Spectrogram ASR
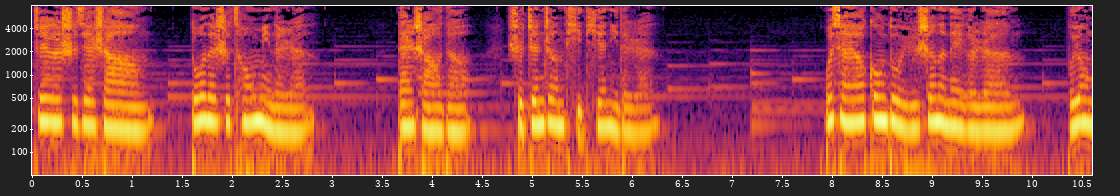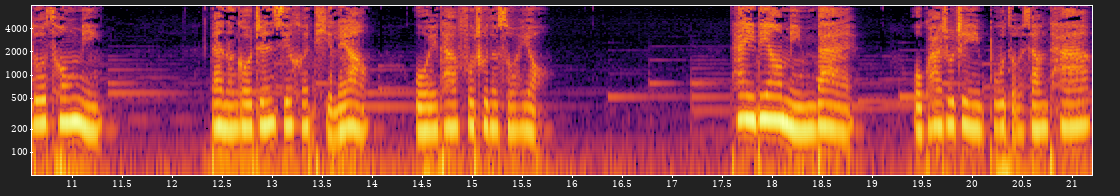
这个世界上多的是聪明的人，但少的是真正体贴你的人。我想要共度余生的那个人，不用多聪明，但能够珍惜和体谅我为他付出的所有。他一定要明白，我跨出这一步走向他，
